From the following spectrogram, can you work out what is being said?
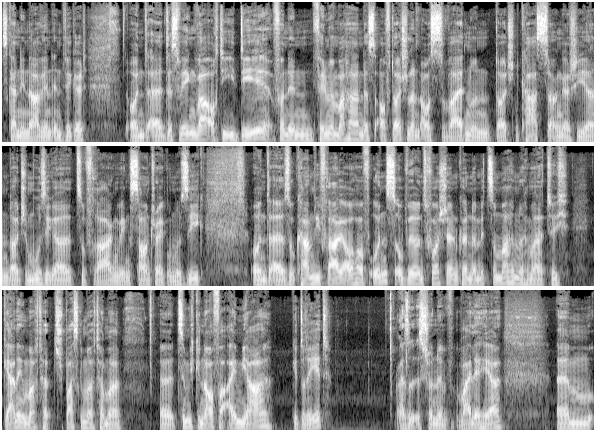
Skandinavien entwickelt. Und äh, deswegen war auch die Idee von den Filmemachern, das auf Deutschland auszuweiten und deutschen Cast zu engagieren, deutsche Musiker zu fragen wegen Soundtrack und Musik. Und äh, so kam die Frage auch auf uns, ob wir uns vorstellen können, da mitzumachen. Haben wir natürlich gerne gemacht, hat Spaß gemacht, haben wir äh, ziemlich genau vor einem Jahr gedreht. Also ist schon eine Weile her. Ähm,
